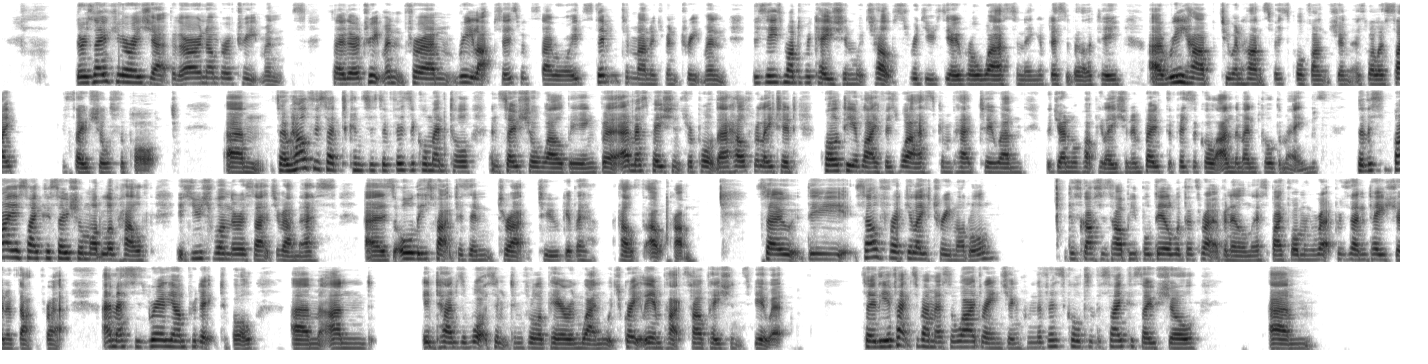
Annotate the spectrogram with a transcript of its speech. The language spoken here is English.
There is no cure as yet, but there are a number of treatments. So there are treatment for um, relapses with steroids, symptom management treatment, disease modification, which helps reduce the overall worsening of disability, uh, rehab to enhance physical function, as well as psychosocial support. Um, so health is said to consist of physical, mental, and social well-being, but MS patients report their health-related quality of life is worse compared to um, the general population in both the physical and the mental domains. So this biopsychosocial model of health is useful in the research of MS, as all these factors interact to give a health outcome. So the self-regulatory model discusses how people deal with the threat of an illness by forming a representation of that threat. MS is really unpredictable um, and in terms of what symptoms will appear and when, which greatly impacts how patients view it. So the effects of MS are wide ranging from the physical to the psychosocial um,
